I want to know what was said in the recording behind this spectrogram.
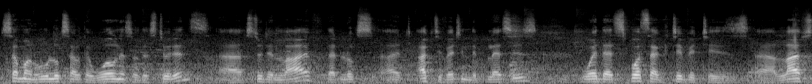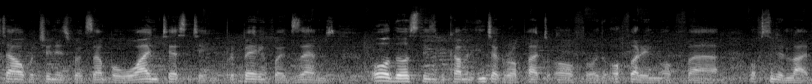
someone who looks at the wellness of the students, uh, student life, that looks at activating the places, whether it's sports activities, uh, lifestyle opportunities, for example, wine testing, preparing for exams, all those things become an integral part of the offering of, uh, of student life.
